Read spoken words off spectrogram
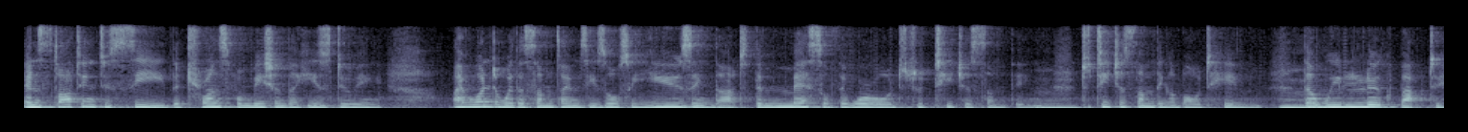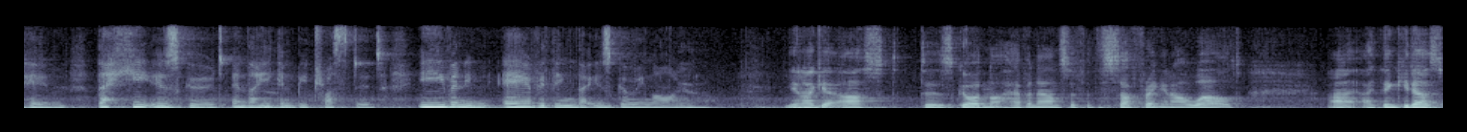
And starting to see the transformation that He's doing, I wonder whether sometimes He's also using that, the mess of the world, to teach us something, to teach us something about Him, that we look back to Him, that He is good and that He can be trusted, even in everything that is going on. Yeah. You know, I get asked, does God not have an answer for the suffering in our world? Uh, I think He does.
